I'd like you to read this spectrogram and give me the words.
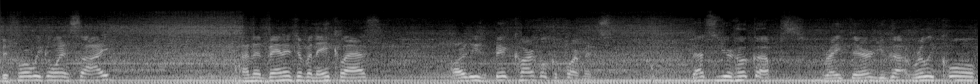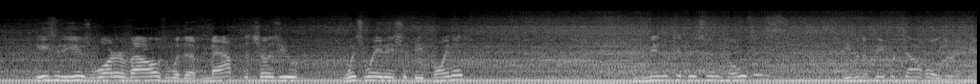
Before we go inside an advantage of an A-class are these big cargo compartments. That's your hookups right there. You've got really cool easy to use water valves with a map that shows you which way they should be pointed. Mint condition hoses, even a paper towel holder in here.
